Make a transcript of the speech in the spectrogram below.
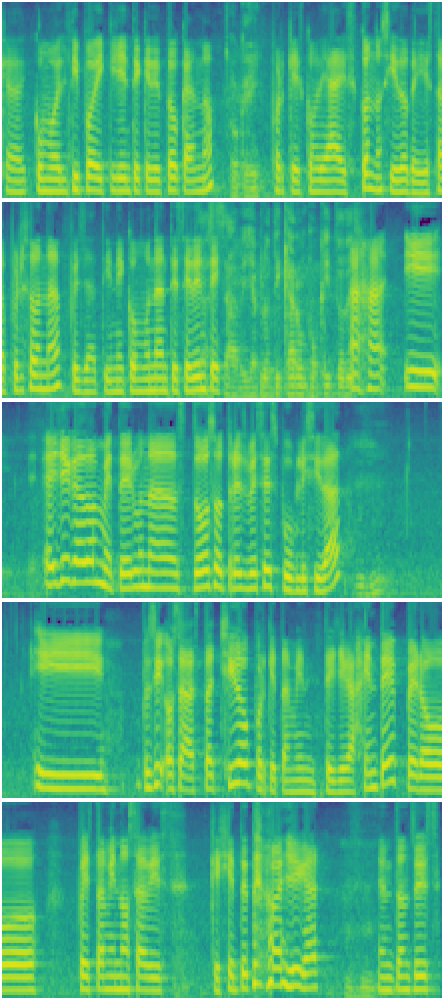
ca- como el tipo de cliente que te toca, ¿no? Ok. Porque es como de, ah, es conocido de esta persona, pues ya tiene como un antecedente. Ya sabe, ya platicar un poquito de eso. Ajá, y he llegado a meter unas dos o tres veces publicidad y pues sí, o sea, está chido porque también te llega gente, pero pues también no sabes qué gente te va a llegar. Entonces,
